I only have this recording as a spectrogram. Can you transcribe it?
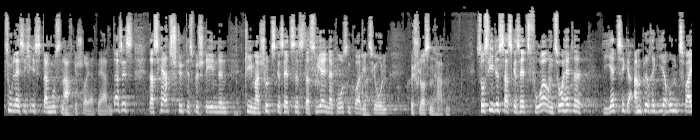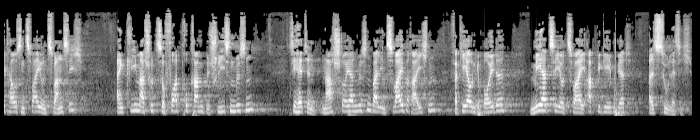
zulässig ist, dann muss nachgesteuert werden. Das ist das Herzstück des bestehenden Klimaschutzgesetzes, das wir in der Großen Koalition beschlossen haben. So sieht es das Gesetz vor, und so hätte die jetzige Ampelregierung 2022 ein Klimaschutz-Sofortprogramm beschließen müssen. Sie hätten nachsteuern müssen, weil in zwei Bereichen, Verkehr und Gebäude, mehr CO2 abgegeben wird als zulässig.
